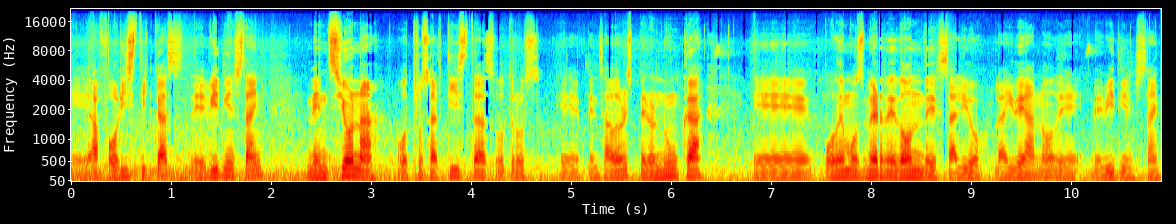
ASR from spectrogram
eh, aforísticas de Wittgenstein menciona otros artistas, otros eh, pensadores, pero nunca podemos ver de dónde salió la idea ¿no? de, de Wittgenstein.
